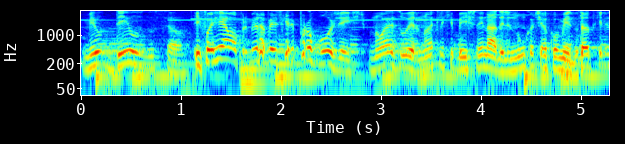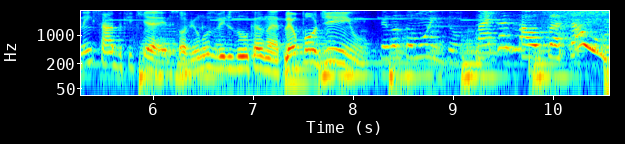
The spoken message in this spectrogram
Meu Deus do céu. E foi real, a primeira vez que ele provou, gente. Tipo, não é zoeira, não é clickbait nem nada. Ele nunca tinha comido. Tanto que ele nem sabe o que que é. Ele só viu nos vídeos do Lucas Neto. Leopoldinho, Você gostou muito? Mas faz mal pra saúde.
